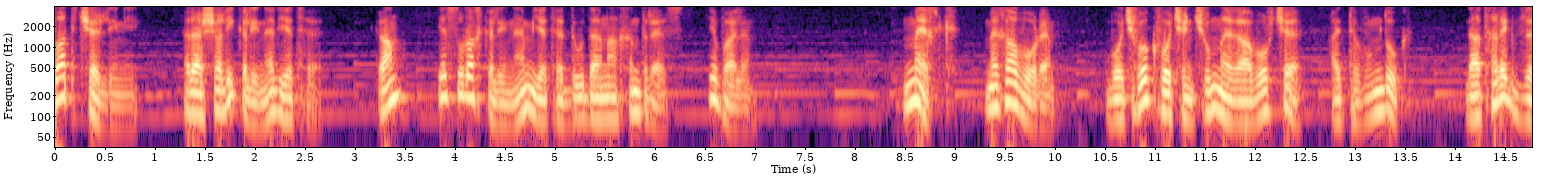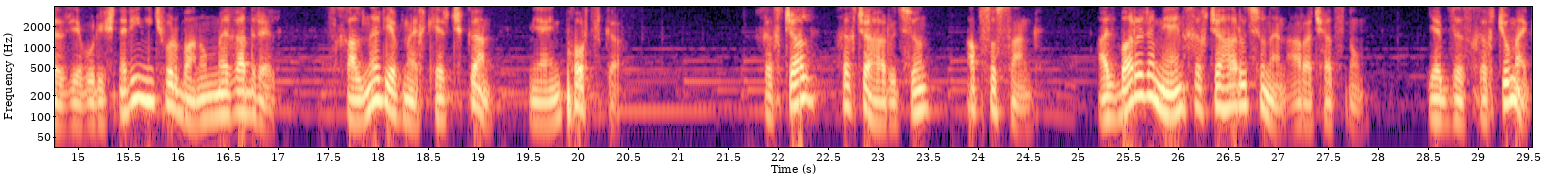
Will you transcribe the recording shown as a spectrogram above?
բադ չէր լինի։ Հրաշալի կլիներ, եթե կամ ես ուրախ կլինեմ, եթե դու դա նախընտրես եւ այլն։ Մեղք, մեղավոր եմ Ոչ ոք ոչնչում մեղավոր չէ, այդ թվում դուք։ Դադարեք ձեզ եւ ուրիշներին ինչ որ բանում մեղադրել։ Սխալներ եւ մեղքեր չկան, միայն փորձ կա։ Խղճալ, խղճահարություն, ափսոսանք։ Այս բառերը միայն խղճահարություն են առաջացնում։ Երբ ձեզ խղճում եք,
